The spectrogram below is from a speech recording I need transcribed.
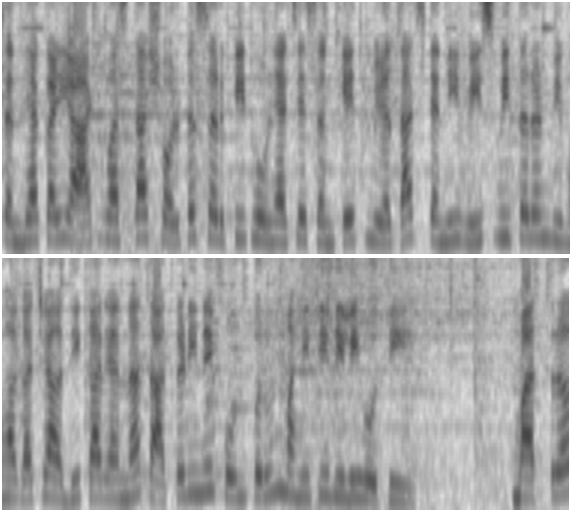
संध्याकाळी आठ वाजता शॉर्ट सर्किट होण्याचे संकेत मिळताच त्यांनी वीज वितरण विभागाच्या अधिकाऱ्यांना तातडीने फोन करून माहिती दिली होती. मात्र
